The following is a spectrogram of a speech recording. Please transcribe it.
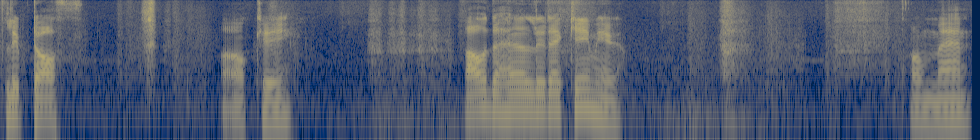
flipped off. Okay. How the hell did I came here? Oh man.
